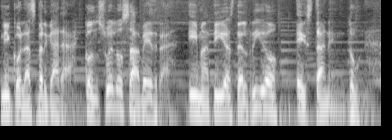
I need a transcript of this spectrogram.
Nicolás Vergara, Consuelo Saavedra y Matías del Río están en Duna.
